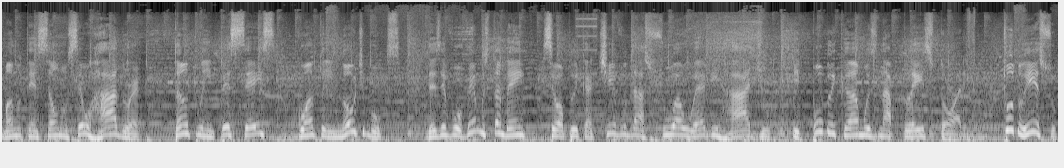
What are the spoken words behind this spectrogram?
manutenção no seu hardware, tanto em PCs quanto em notebooks. Desenvolvemos também seu aplicativo da sua web rádio e publicamos na Play Store. Tudo isso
